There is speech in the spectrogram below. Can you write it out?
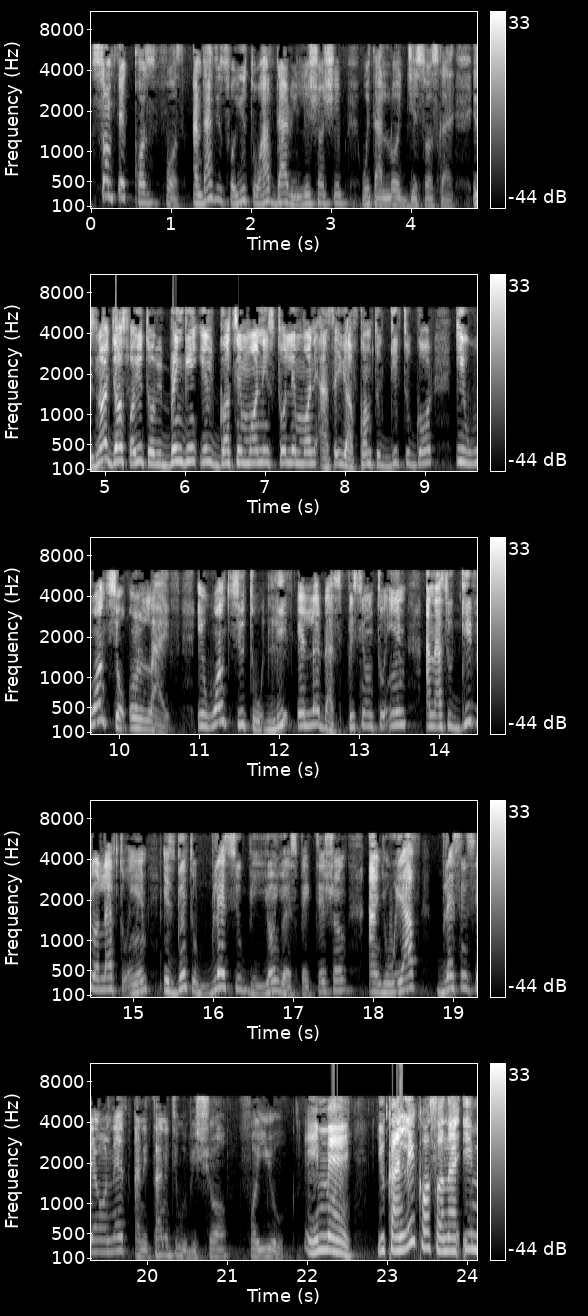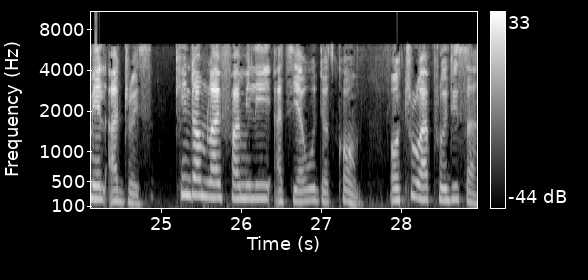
something comes first, and that is for you to have that relationship with our Lord Jesus Christ. It's not just for you to be bringing ill-gotten money, stolen money, and say you have come to give to God. He wants your own life. He wants you to live a life that's pleasing unto Him, and as you give your life to Him, He's going to bless you beyond your expectations, and you will have blessings here on earth, and eternity will be sure for you. Amen. You can link us on our email address, kingdomlifefamily at yahoo.com, or through our producer,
